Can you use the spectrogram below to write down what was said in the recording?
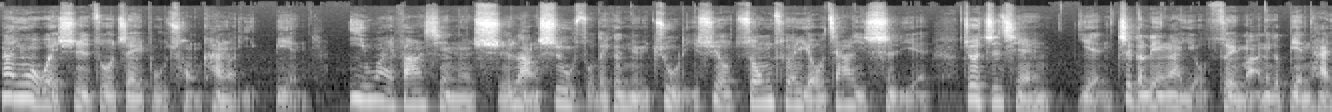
那因为我也是做这一部重看了一遍，意外发现呢，石朗事务所的一个女助理是由中村由佳丽饰演，就是之前。演这个恋爱有罪嘛？那个变态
